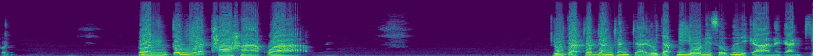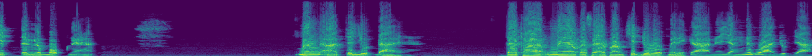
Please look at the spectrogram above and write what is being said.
คน เพราะฉะนั้นตรงเนี้ยถ้าหากว่า รู้จักยับยั้งชั่งใจ รู้จักมีโยนิสุมริกาในการคิดเป็นระบบเนี่ยมันอาจจะหยุดได้ แต่ถ้าแนวกระแสความคิดยุโรปอเมริกาเนี่ยยังนึกว่าหยุดยาก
